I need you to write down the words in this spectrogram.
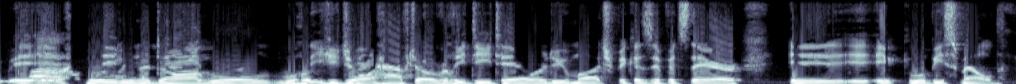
it, Oh. believe me, the dog will, will, you don't have to overly detail or do much because if it's there, it, it, will be smelled.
